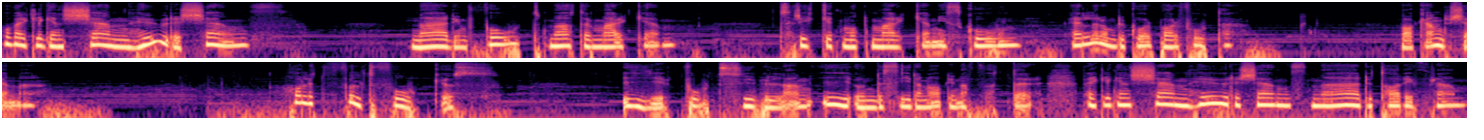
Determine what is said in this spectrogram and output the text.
Och verkligen känn hur det känns. När din fot möter marken. Trycket mot marken i skon. Eller om du går barfota. Vad kan du känna? Håll ett fullt fokus i fotsulan, i undersidan av dina fötter. Verkligen känn hur det känns när du tar dig fram.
